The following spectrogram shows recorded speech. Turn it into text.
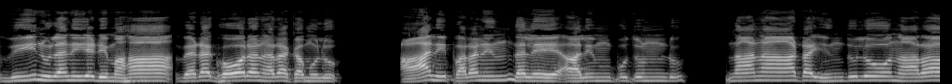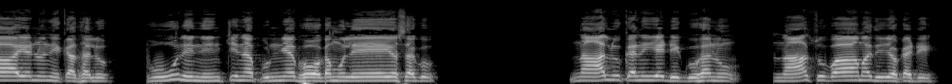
వీనులనియడి మహా వెడఘోర నరకములు ఆని పరనిందలే ఆలింపుతుండు. నానాట ఇందులో నారాయణుని కథలు పూని నించిన పుణ్యభోగములేయొసగు నాలుకనియడి గుహను నాసుపామది ఒకటి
